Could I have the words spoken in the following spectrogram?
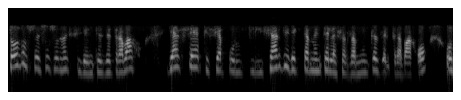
todos esos son accidentes de trabajo ya sea que sea por utilizar directamente las herramientas del trabajo o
